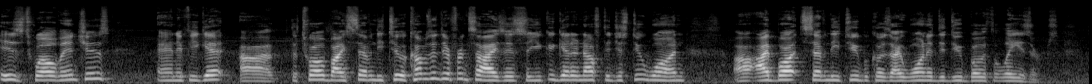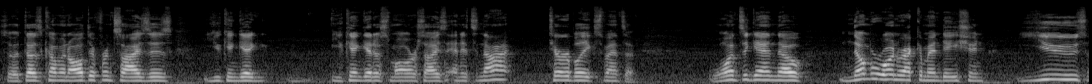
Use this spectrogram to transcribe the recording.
is 12 inches. And if you get uh, the 12 by 72, it comes in different sizes, so you can get enough to just do one. Uh, I bought 72 because I wanted to do both lasers. So it does come in all different sizes. You can get you can get a smaller size, and it's not terribly expensive. Once again, though, number one recommendation: use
